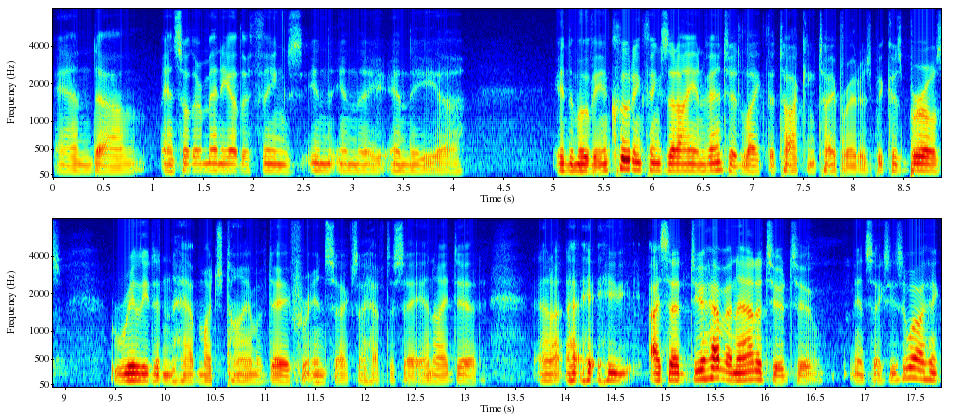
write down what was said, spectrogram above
And um, and so there are many other things in in the in the uh, in the movie, including things that I invented, like the talking typewriters, because Burroughs really didn't have much time of day for insects, I have to say, and I did. And I, he, I said, "Do you have an attitude to insects. He said, Well, I think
